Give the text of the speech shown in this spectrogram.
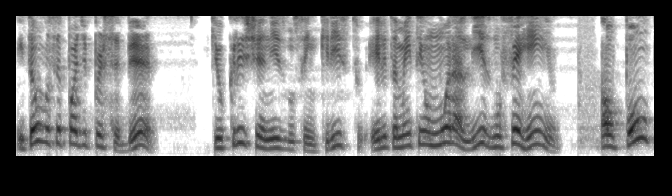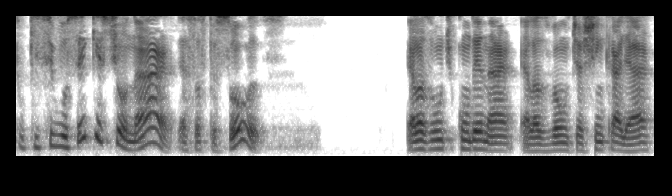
Então você pode perceber que o cristianismo sem Cristo, ele também tem um moralismo ferrenho, ao ponto que se você questionar essas pessoas, elas vão te condenar, elas vão te achincalhar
